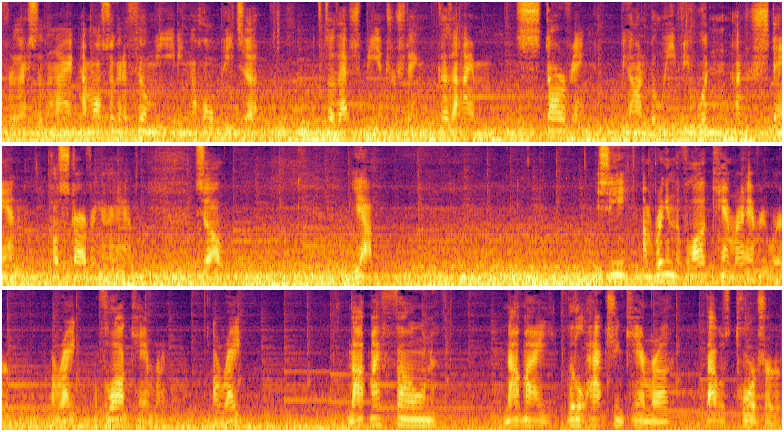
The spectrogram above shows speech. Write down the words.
for the rest of the night. I'm also going to film me eating a whole pizza, so that should be interesting, because I'm starving beyond belief. You wouldn't understand how starving I am. So, yeah. You see, I'm bringing the vlog camera everywhere, alright? Vlog camera, alright? Not my phone, not my little action camera. That was torture.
